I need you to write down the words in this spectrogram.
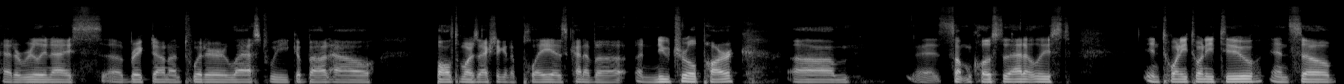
had a really nice uh, breakdown on Twitter last week about how Baltimore is actually going to play as kind of a, a neutral park, um, eh, something close to that at least in 2022. And so,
